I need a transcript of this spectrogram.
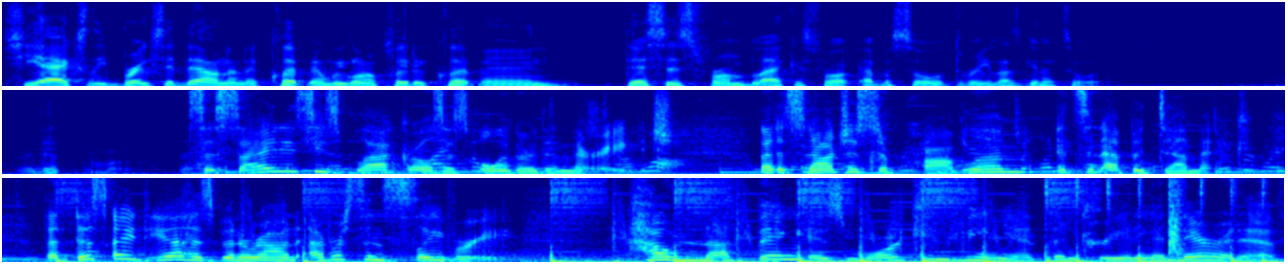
she actually breaks it down in a clip, and we're gonna play the clip. And this is from Black as Fuck episode three. Let's get into it. Society sees black girls as older than their age. That it's not just a problem, it's an epidemic. That this idea has been around ever since slavery. How nothing is more convenient than creating a narrative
